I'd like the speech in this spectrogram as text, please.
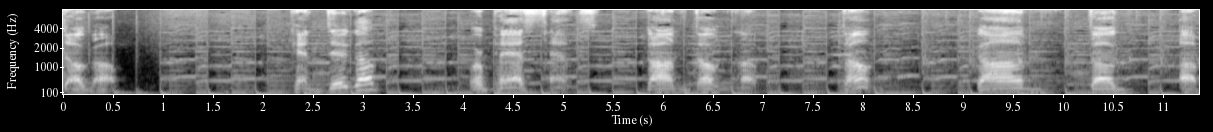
dug up. Can dig up or past tense? Gone dug up. Dung. Gone dug up.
